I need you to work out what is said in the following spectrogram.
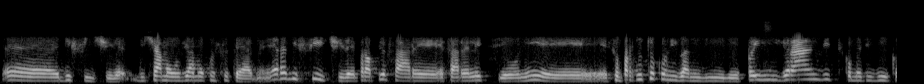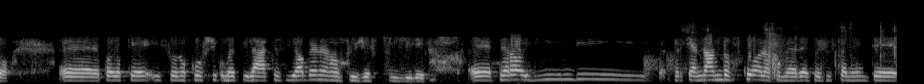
eh, difficile, diciamo usiamo questo termine, era difficile proprio fare, fare lezioni e, soprattutto con i bambini, poi i grandi, come ti dico, eh, quello che sono corsi come Pilates, yoga erano più gestibili, eh, però i bimbi, perché andando a scuola, come ha detto giustamente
